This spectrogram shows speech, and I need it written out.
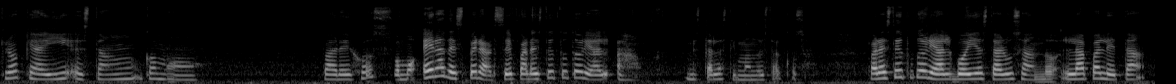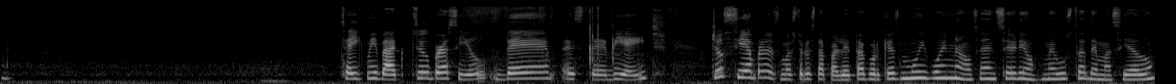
Creo que ahí están como parejos. Como era de esperarse para este tutorial... Ah, me está lastimando esta cosa. Para este tutorial voy a estar usando la paleta Take Me Back to Brazil de este BH. Yo siempre les muestro esta paleta porque es muy buena, o sea, en serio, me gusta demasiado.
